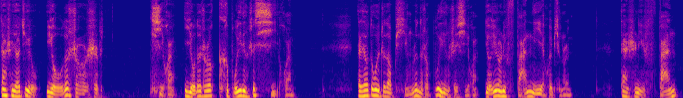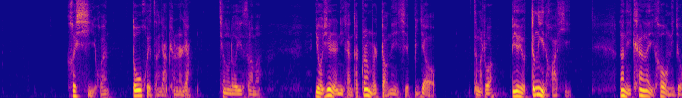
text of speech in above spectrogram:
但是要记住，有的时候是喜欢，有的时候可不一定是喜欢。大家都会知道，评论的时候不一定是喜欢，有些时候你烦，你也会评论。但是你烦和喜欢都会增加评论量，听懂这个意思了吗？有些人你看他专门找那些比较怎么说比较有争议的话题，那你看了以后你就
